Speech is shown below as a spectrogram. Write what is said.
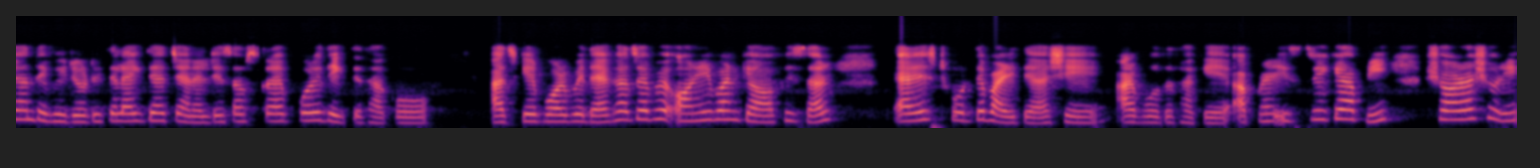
জানতে ভিডিওটিতে লাইক দেওয়ার চ্যানেলটি সাবস্ক্রাইব করে দেখতে থাকো। আজকের পর্বে দেখা যাবে অনির্বাণকে অফিসার অ্যারেস্ট করতে বাড়িতে আসে। আর বলতে থাকে, আপনার স্ত্রীকে আপনি সরাসরি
